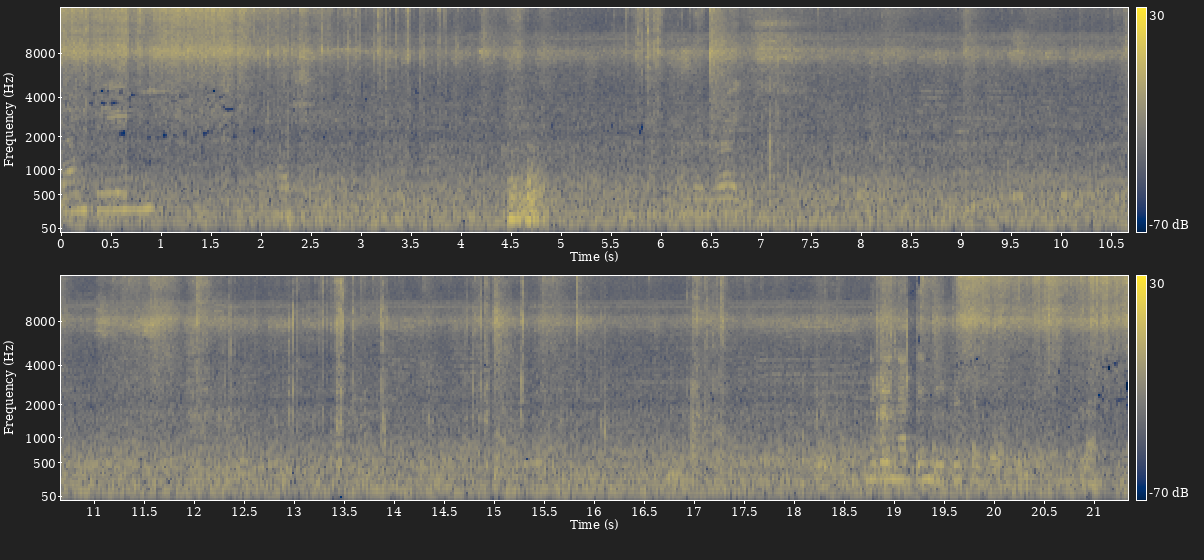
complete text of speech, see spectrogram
something Lagay natin dito sa goma. Plastic.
